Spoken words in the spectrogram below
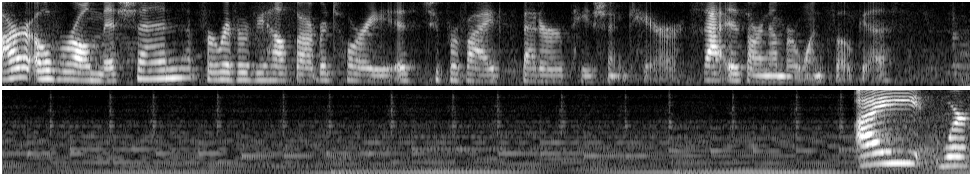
Our overall mission for Riverview Health Laboratory is to provide better patient care. That is our number one focus. I work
